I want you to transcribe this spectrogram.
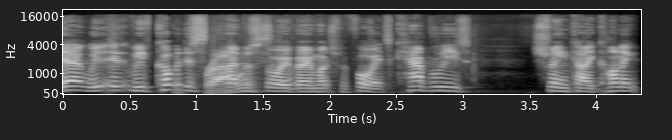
Yeah, we, we've covered this type of story very much before. It's Cadbury's shrink iconic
